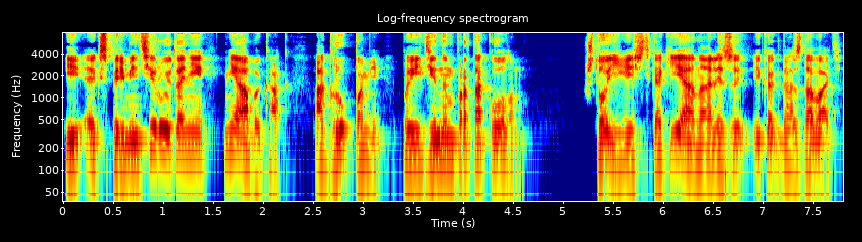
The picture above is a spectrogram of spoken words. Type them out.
И экспериментируют они не абы как, а группами по единым протоколам. Что есть, какие анализы и когда сдавать.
